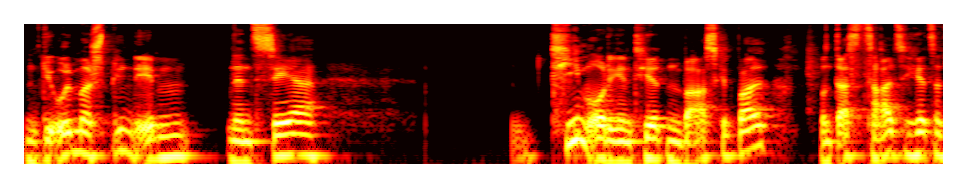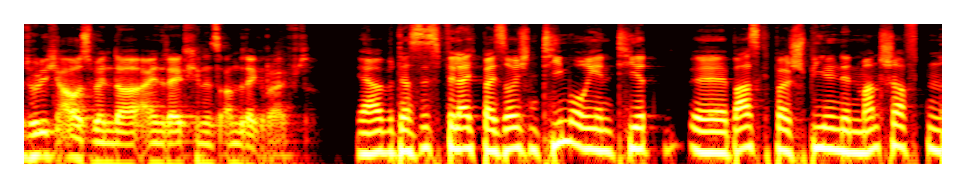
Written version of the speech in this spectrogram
Und die Ulmer spielen eben einen sehr teamorientierten Basketball und das zahlt sich jetzt natürlich aus, wenn da ein Rädchen ins andere greift. Ja, das ist vielleicht bei solchen teamorientiert äh, Basketball spielenden Mannschaften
